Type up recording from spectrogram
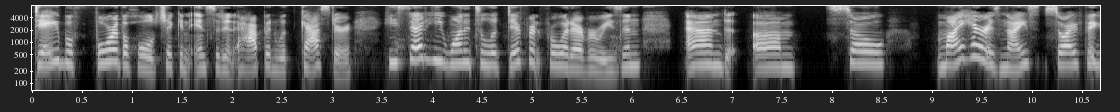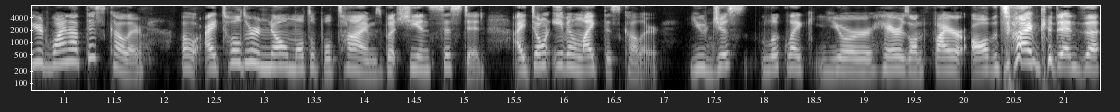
day before the whole chicken incident happened with Castor. He said he wanted to look different for whatever reason, and, um, so my hair is nice, so I figured why not this color? Oh, I told her no multiple times, but she insisted. I don't even like this color. You just look like your hair is on fire all the time, Cadenza.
